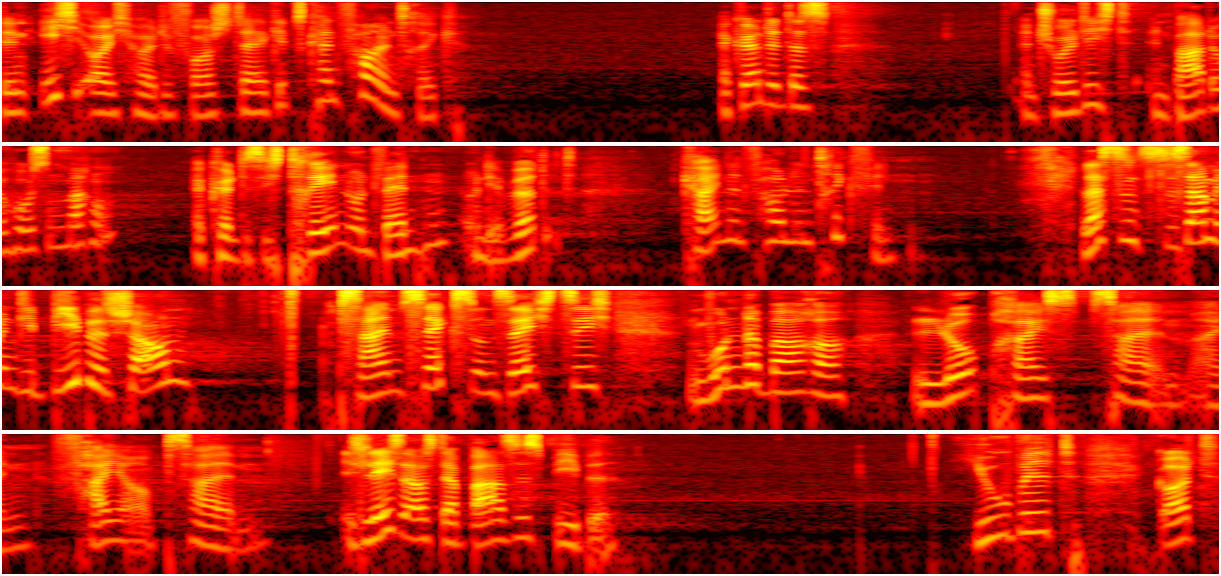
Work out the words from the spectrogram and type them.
den ich euch heute vorstelle, gibt es keinen faulen Trick. Er könnte das, entschuldigt, in Badehosen machen. Er könnte sich drehen und wenden und ihr würdet keinen faulen Trick finden. Lasst uns zusammen in die Bibel schauen. Psalm 66, ein wunderbarer Lobpreispsalm, ein Feierpsalm. Ich lese aus der Basisbibel. Jubelt Gott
